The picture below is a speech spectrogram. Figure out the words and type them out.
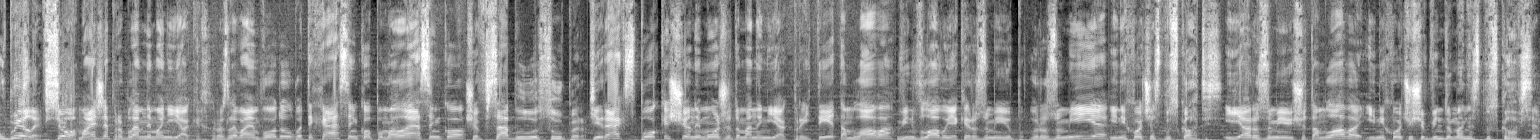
Убили! Все, майже проблем нема ніяких. Розливаємо воду потихесенько, помалесенько, щоб все було супер. Тірекс поки що не може до мене ніяк прийти. Там лава. Він в лаву, як я розумію, розуміє і не хоче спускатись. І я розумію, що там лава, і не хочу, щоб він до мене спускався.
